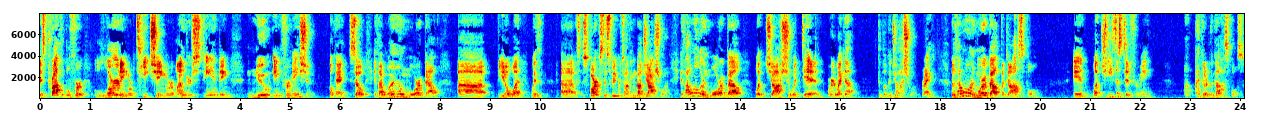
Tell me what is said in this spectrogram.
It's profitable for learning or teaching or understanding new information. Okay, so if I want to know more about, uh, you know what, with uh, Sparks this week, we're talking about Joshua. If I want to learn more about what Joshua did, where do I go? The book of Joshua, right? But if I want to learn more about the gospel and what Jesus did for me, I go to the gospels.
